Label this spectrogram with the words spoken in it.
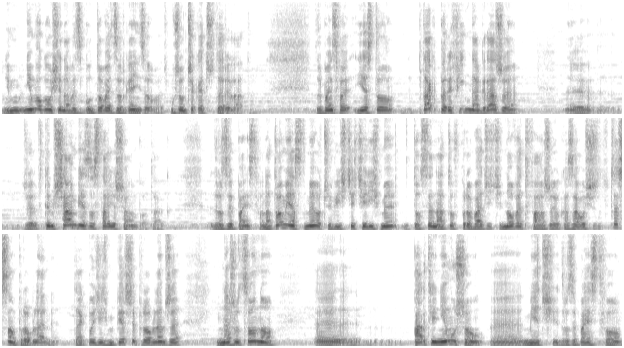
Nie, nie mogą się nawet zbuntować, zorganizować. Muszą czekać 4 lata. Proszę Państwa, jest to tak perfidna gra, że, y, że w tym szambie zostaje szambo, tak? drodzy Państwo. Natomiast my oczywiście chcieliśmy do Senatu wprowadzić nowe twarze i okazało się, że tu też są problemy. Tak powiedzieliśmy, pierwszy problem, że narzucono, e, partie nie muszą e, mieć, drodzy Państwo,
